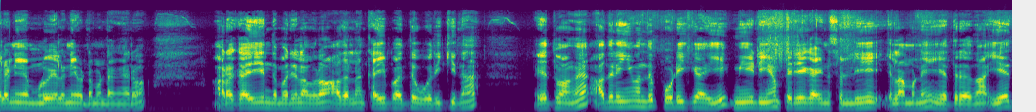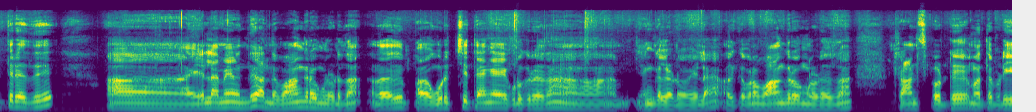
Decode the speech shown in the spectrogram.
இளநியை முழு இளநியை வெட்ட மாட்டாங்க யாரும். அரைக்காய் இந்த மாதிரிலாம் வரும். அதெல்லாம் கை பார்த்து ஒதுக்கி தான் ஏற்றுவாங்க அதுலேயும் வந்து பொடிக்காய் மீடியம் பெரிய காயின்னு சொல்லி எல்லாம் பண்ணி ஏற்றுறது தான். ஏற்றுறது எல்லாமே வந்து அந்த வாங்குறவங்களோட தான். அதாவது இப்போ உரித்து தேங்காயை கொடுக்குறது தான் எங்களோட வேலை. அதுக்கப்புறம் வாங்குறவங்களோட தான். டிரான்ஸ்போர்ட்டு மற்றபடி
